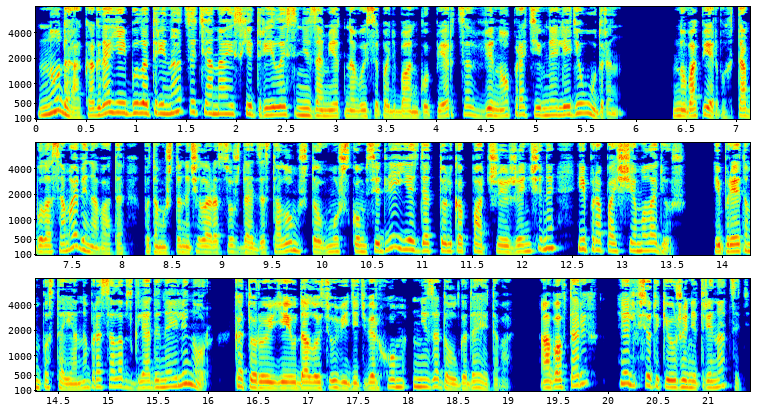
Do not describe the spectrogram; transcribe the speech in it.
Ну да, когда ей было тринадцать, она исхитрилась незаметно высыпать банку перца в вино противной леди Удран. Ну, во-первых, та была сама виновата, потому что начала рассуждать за столом, что в мужском седле ездят только падшие женщины и пропащая молодежь, и при этом постоянно бросала взгляды на Эленор, которую ей удалось увидеть верхом незадолго до этого. А во-вторых, Эль все таки уже не тринадцать.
